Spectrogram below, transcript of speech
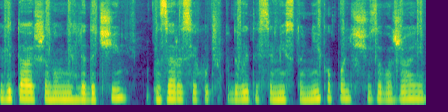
Вітаю, шановні глядачі. Зараз я хочу подивитися місто Нікополь, що заважає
